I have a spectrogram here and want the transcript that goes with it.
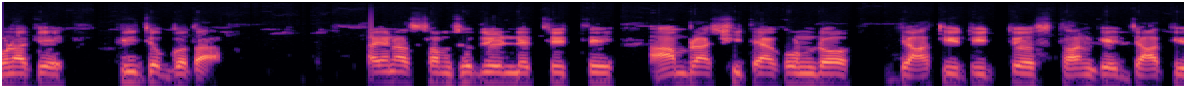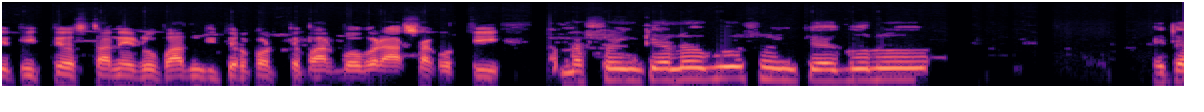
ওনাকে কৃতজ্ঞতা। আসলাম চৌধুরীর নেতৃত্বে আমরা সীতাকুণ্ড জাতীয় তীর্থস্থানকে জাতীয় তীর্থস্থানে রূপান্তরিত করতে পারব বলে আশা করছি। আমরা সংখ্যালঘু, সংখ্যাগুরু, এটা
